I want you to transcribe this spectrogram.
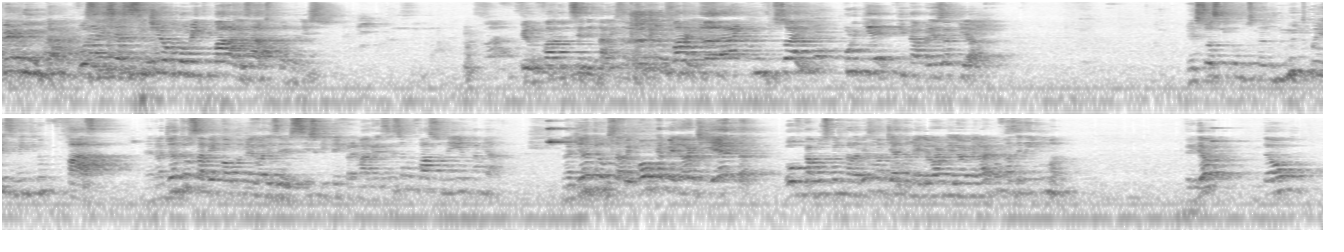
Pergunta: vocês já se sentiram em algum momento paralisados por conta disso? Pelo fato de ser detalhista, não vai, ai, não sai. Por quê? Fica preso aqui, ó. Pessoas que ficam buscando muito conhecimento e não fazem. Não adianta eu saber qual é o melhor exercício que tem para emagrecer se eu não faço nem a caminhada. Não adianta eu saber qual é a melhor dieta, ou ficar buscando cada vez uma dieta melhor, melhor, melhor, e não fazer nenhuma. Entendeu? Então,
